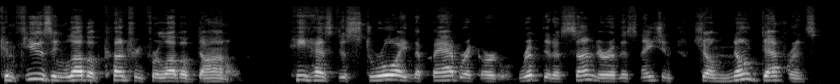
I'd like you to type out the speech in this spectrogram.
Confusing love of country for love of Donald. He has destroyed the fabric or ripped it asunder of this nation, shown no deference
